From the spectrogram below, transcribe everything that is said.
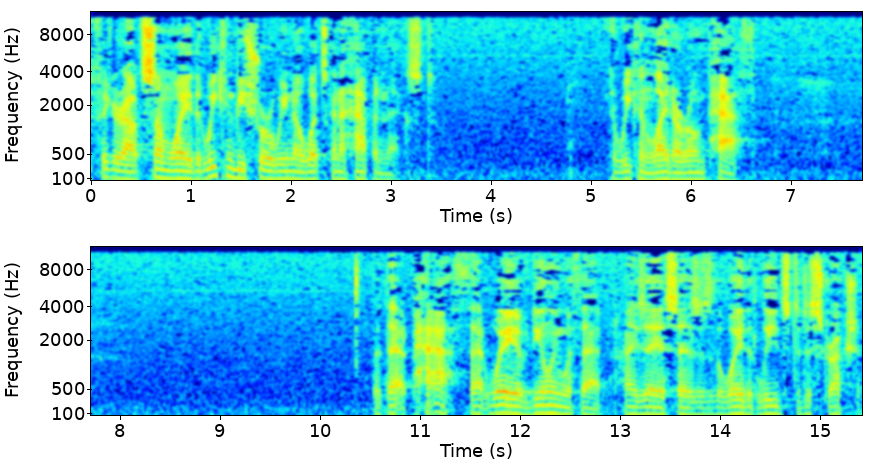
To figure out some way that we can be sure we know what's going to happen next. that we can light our own path. But that path, that way of dealing with that, Isaiah says, is the way that leads to destruction.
